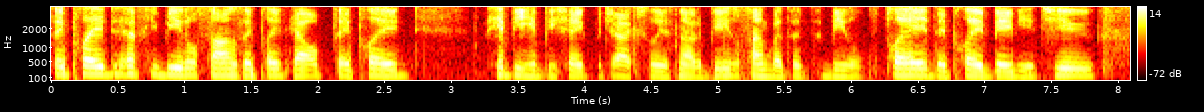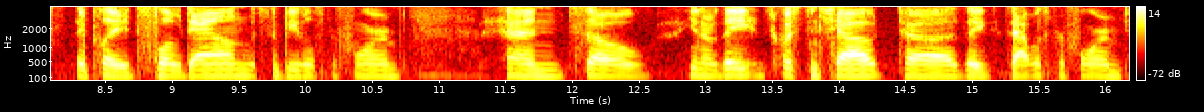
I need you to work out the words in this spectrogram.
they played a few Beatles songs. They played "Help." They played "Hippie Hippie Shake," which actually is not a Beatles song, but that the Beatles played. They played "Baby It's You." They played "Slow Down," which the Beatles performed. And so you know they twist and shout. Uh, they that was performed.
